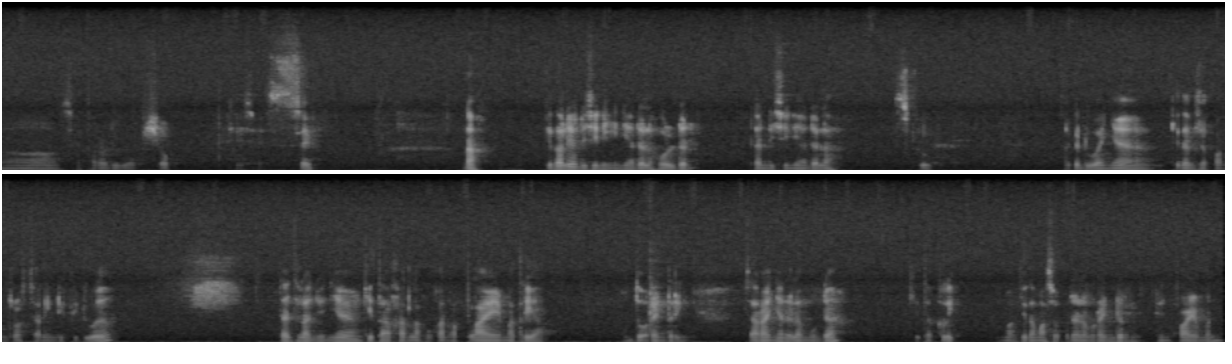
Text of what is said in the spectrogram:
Uh, saya taruh di workshop. Oke saya save. Nah kita lihat di sini ini adalah holder dan di sini adalah screw. Keduanya kita bisa kontrol secara individual. Dan selanjutnya kita akan lakukan apply material untuk rendering. Caranya adalah mudah. Kita klik kita masuk ke dalam render environment.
